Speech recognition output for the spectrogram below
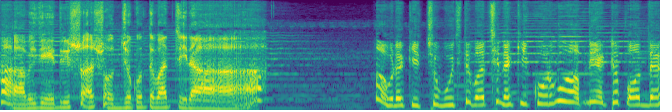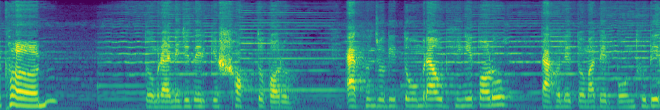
আমি যে এই দৃশ্য আর সহ্য করতে পারছি না। আমরা কিচ্ছু বুঝতে পারছি না কি করব? আপনি একটা পথ দেখান। তোমরা নিজেদেরকে শক্ত করো। এখন যদি তোমরাও ভেঙে পড়ো তাহলে তোমাদের বন্ধুদের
